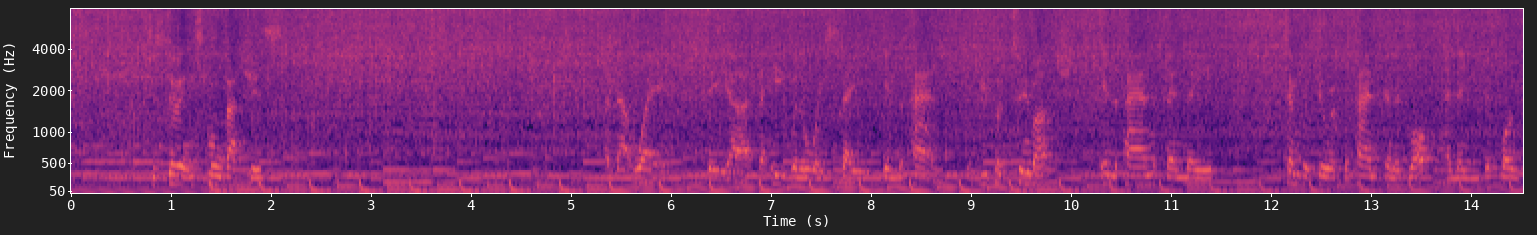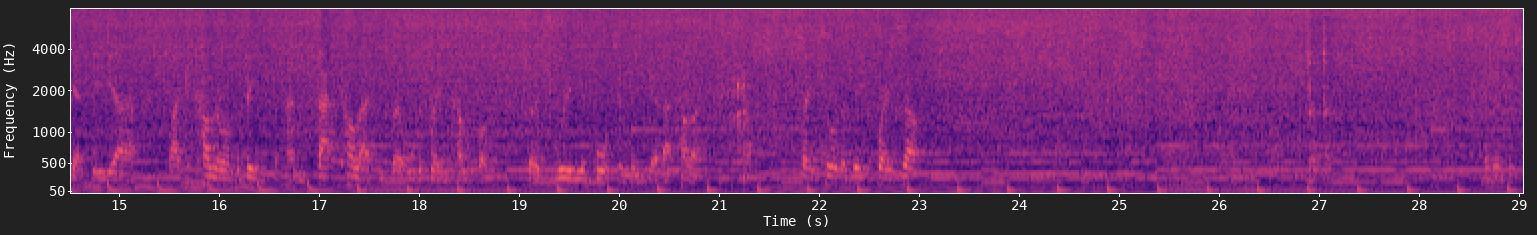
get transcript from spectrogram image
Just do it in small batches. That way the, uh, the heat will always stay in the pan. If you put too much in the pan, then the temperature of the pan's going to drop, and then you just won't get the uh, like colour on the beef, and that colour is where all the flavour comes from. So it's really important that you get that colour. Make sure the beef breaks up. And then just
